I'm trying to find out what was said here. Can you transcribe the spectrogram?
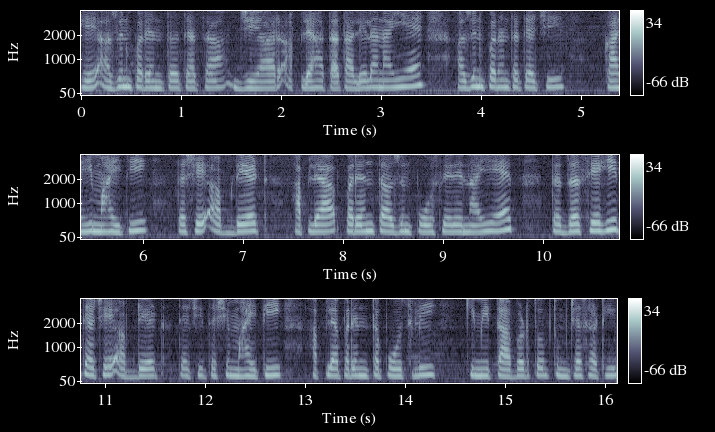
हे अजूनपर्यंत त्याचा जी आर आपल्या हातात आलेला नाही आहे. अजूनपर्यंत त्याची काही माहिती तसे अपडेट आपल्यापर्यंत अजून पोहोचलेले नाही आहेत. तर जसेही त्याचे अपडेट त्याची तशी माहिती आपल्यापर्यंत पोहोचली की मी ताबडतोब तुमच्यासाठी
